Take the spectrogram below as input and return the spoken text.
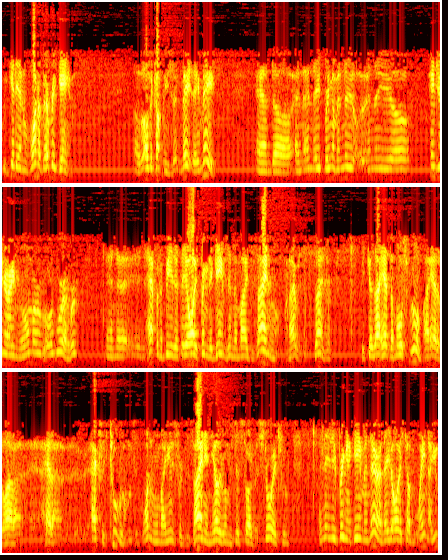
we get in one of every game of other companies that made they made, and uh, and and they bring them in the in the uh, engineering room or, or wherever. And uh, it happened to be that they always bring the games into my design room when I was a designer, because I had the most room. I had a lot of, I had a, actually two rooms. One room I used for designing, the other room was just sort of a storage room. And then they'd bring a game in there, and they'd always tell me, Wayne, now you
